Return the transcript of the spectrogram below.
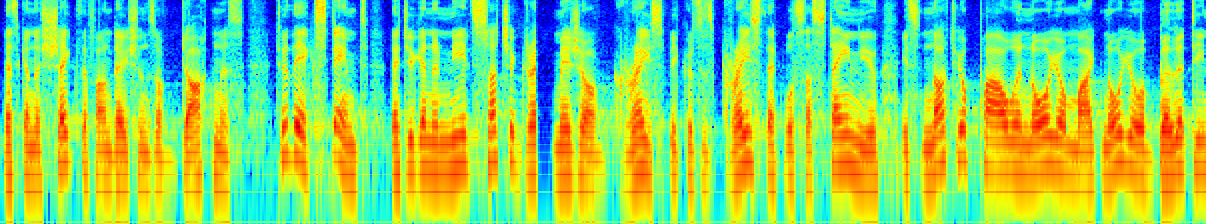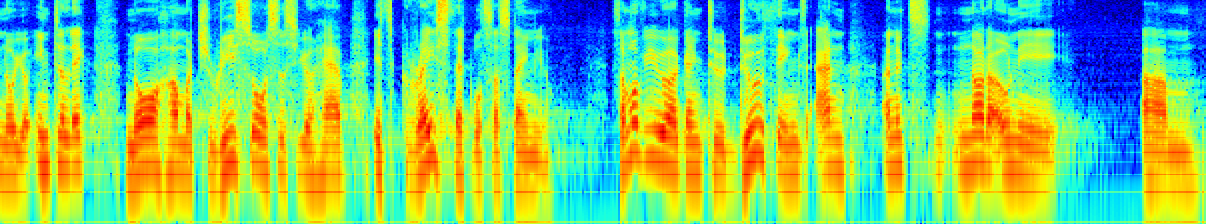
that's going to shake the foundations of darkness to the extent that you're going to need such a great measure of grace because it's grace that will sustain you. It's not your power, nor your might, nor your ability, nor your intellect, nor how much resources you have. It's grace that will sustain you. Some of you are going to do things, and, and it's not only um,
